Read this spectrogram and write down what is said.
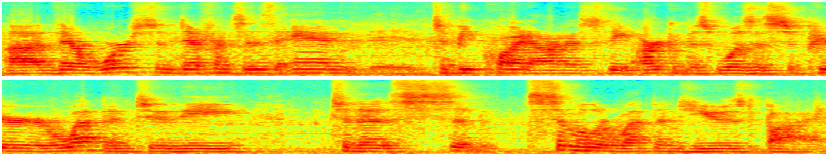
Uh, there were some differences, and to be quite honest, the arquebus was a superior weapon to the to the sim- similar weapons used by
